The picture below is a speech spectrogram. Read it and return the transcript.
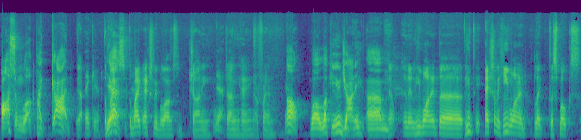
Awesome look. My God. Yeah. Thank you. The Yes. Bike, the bike actually belongs to Johnny. Yeah. Johnny Hang, our friend. Oh well, lucky you, Johnny. Um, Yep. And then he wanted the he actually he wanted like the spokes,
